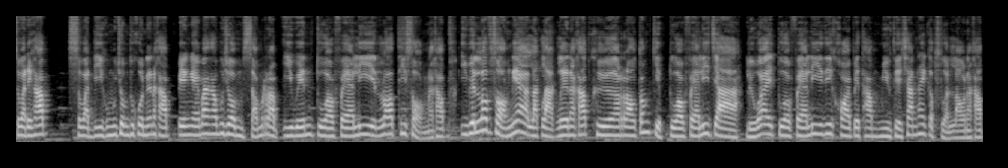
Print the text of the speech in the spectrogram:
สวัสดีครับ สวัสดีคุณผู้ชมทุกคนด้วยนะครับ เป็นไงบ้างครับผู้ชมสำหรับอีเวนต์ตัวแฟรี่รอบที่ 2 นะครับ อีเวนต์รอบ 2 เนี่ยหลักๆเลยนะครับ คือเราต้องเก็บตัวแฟรี่จา หรือว่าไอตัวแฟรี่ที่คอยไปทำมิวเทชันให้กับสวนเรานะครับ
